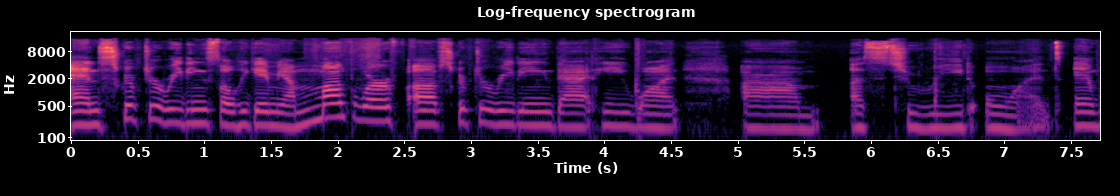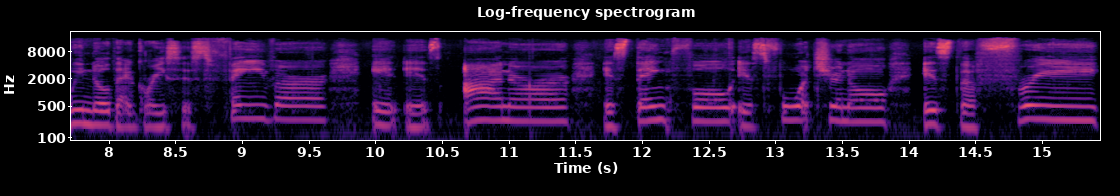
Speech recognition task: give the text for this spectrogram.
and scripture reading. So he gave me a month worth of scripture reading that he want um, us to read on. And we know that grace is favor, it is honor, it's thankful, it's fortunate, it's the free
